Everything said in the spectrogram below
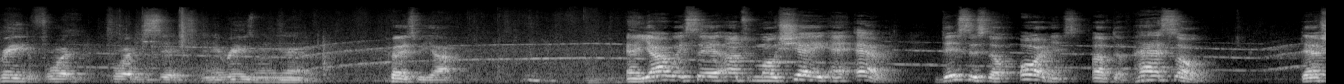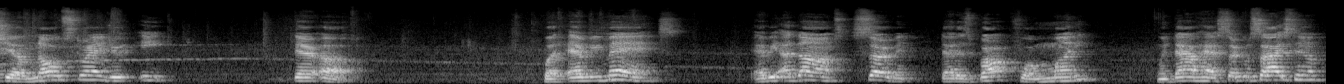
43 to 40, 46. And it reads when you. Praise be Yah. And Yahweh said unto Moshe and Aaron, This is the ordinance of the Passover. There shall no stranger eat thereof. But every man's, every Adam's servant that is bought for money, when thou hast circumcised him,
